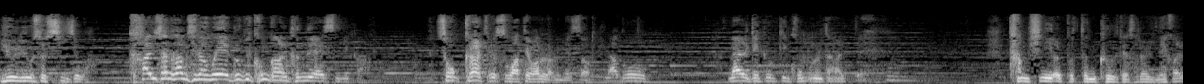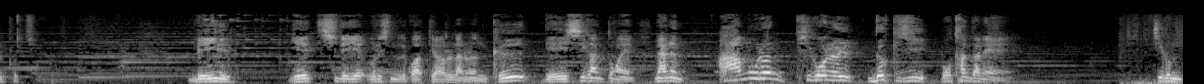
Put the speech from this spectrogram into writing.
율리우스 시저와 카이사르 당신은 왜 루비콘강을 건너야 했습니까? 소크라테스와 대화를 나누면서 나도 나에게 그렇게 고문을 당할 때 당신이 읊었던 그 대사를 내가 읊었지. 매일 옛 시대의 어르신들과 대화를 나누는 그 4시간 동안에 나는 아무런 피곤을 느끼지 못한다네. 지금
